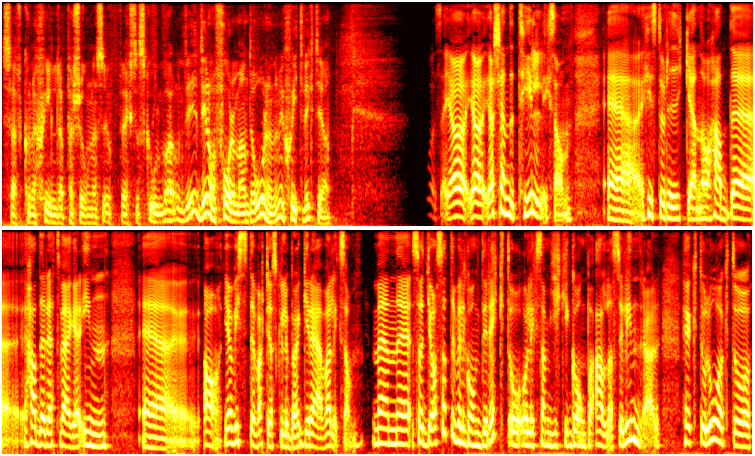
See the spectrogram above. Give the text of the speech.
Så att kunna skildra personens uppväxt och skolgång. Det, det är de formande åren, de är skitviktiga. Jag, jag, jag, kände till liksom, eh, historiken och hade, hade rätt vägar in. Eh, ja, jag visste vart jag skulle börja gräva. Liksom. Men, eh, så att jag satte väl igång direkt och, och liksom gick igång på alla cylindrar. Högt och lågt. Och,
